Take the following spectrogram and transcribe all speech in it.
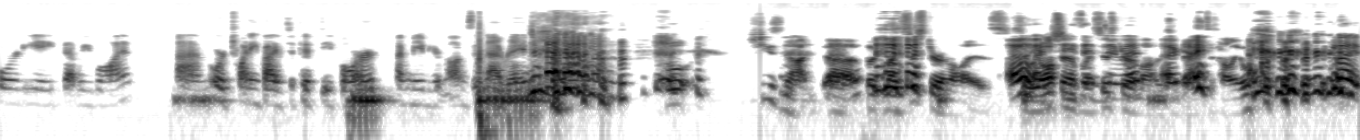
forty eight that we want. Um, or 25 to 54. Um, maybe your mom's in that range. well, She's not, uh, but my sister-in-law is. Oh, so you also have my sister-in-law who's okay. Hollywood. good,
